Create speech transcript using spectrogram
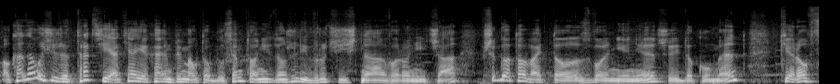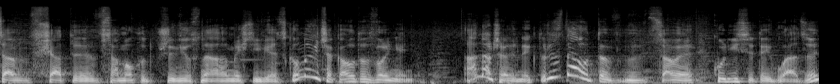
Okazało się, że w trakcie jak ja jechałem tym autobusem, to oni zdążyli wrócić na Woronicza, przygotować to zwolnienie, czyli dokument. Kierowca wsiadł w samochód, przywiózł na Myśliwiecką, no i czekało to zwolnienie. A naczelny, który znał w- całe kulisy tej władzy,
